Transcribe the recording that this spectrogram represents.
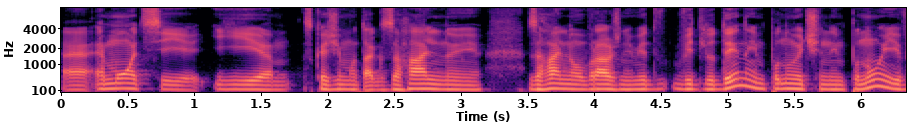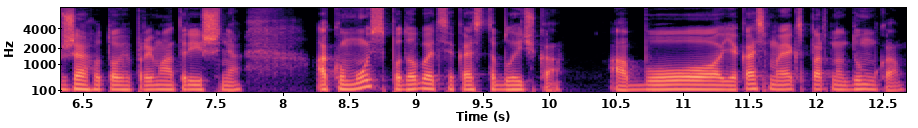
е, емоції і, скажімо так, загальної, загального враження від, від людини, імпонує чи не імпонує, і вже готові приймати рішення. А комусь сподобається якась табличка або якась моя експертна думка.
